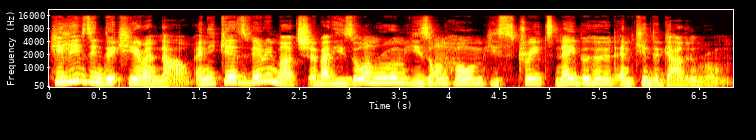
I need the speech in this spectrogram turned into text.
He lives in the here and now, and he cares very much about his own room, his own home, his street, neighborhood, and kindergarten room.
